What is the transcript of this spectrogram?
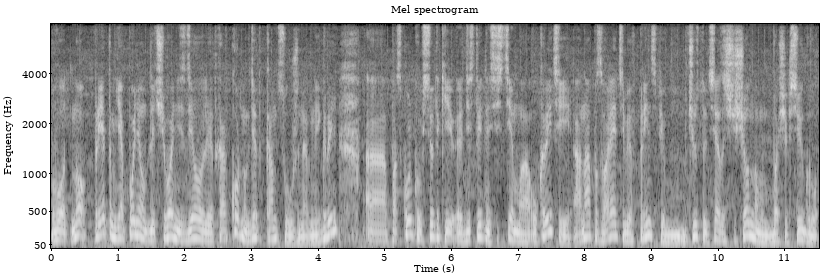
Вот. Но при этом я понял, для чего они сделали этот хардкор, ну где-то к концу уже, наверное, игры, а, поскольку все-таки э, действительно система укрытий, она позволяет тебе, в принципе, чувствовать себя защищенным вообще всю игру.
